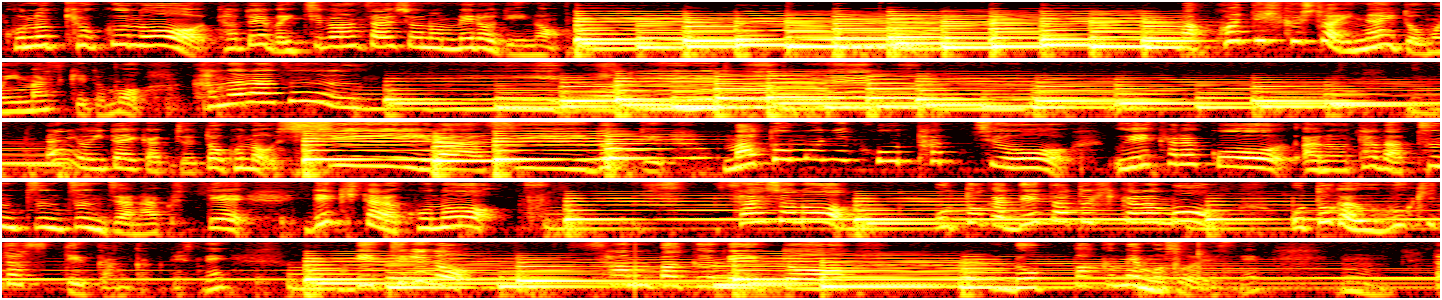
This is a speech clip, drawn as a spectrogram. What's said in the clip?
この曲の例えば一番最初のメロディーの。いないと思いますけども必ず何を言いたいかっていうとこの「シーラシード」っていうまともにこうタッチを上からこうあのただツンツンツンじゃなくてできたらこの最初の音が出た時からも音が動き出すっていう感覚ですね。で次の3拍目と6拍目もそうですね。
